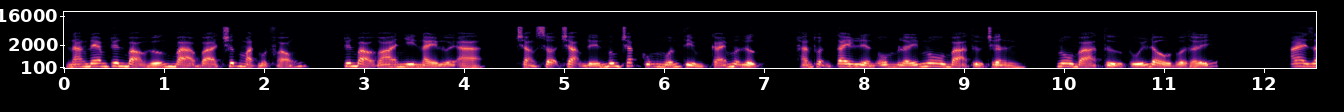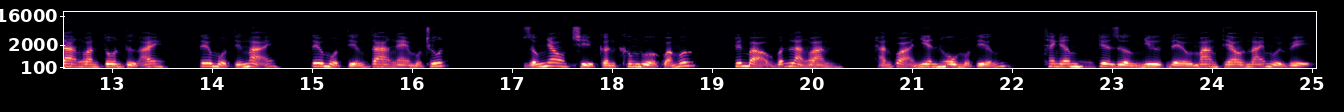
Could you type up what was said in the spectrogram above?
Nàng đem tuyên bảo hướng bà bà trước mặt một phóng, tuyên bảo hoa nhi này lười a, chẳng sợ chạm đến vững chắc cũng muốn tìm cái mượn lực, hắn thuận tay liền ôm lấy ngô bà tử chân, ngô bà tử túi đầu vừa thấy. Ai ra ngoan tôn tử ai, kêu một tiếng mãi, kêu một tiếng ta nghe một chút. Giống nhau chỉ cần không đùa quá mức, tuyên bảo vẫn là ngoan, hắn quả nhiên hô một tiếng, thanh âm kia dường như đều mang theo nãi mùi vị,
